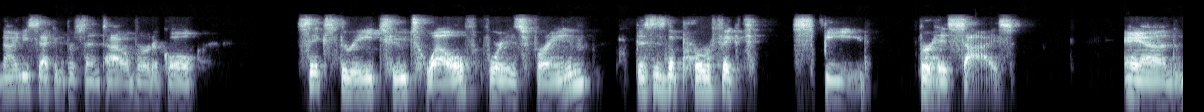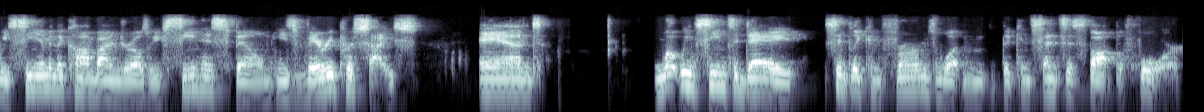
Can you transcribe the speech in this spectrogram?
92nd percentile vertical, 6'3, 212 for his frame. This is the perfect speed for his size. And we see him in the combine drills. We've seen his film. He's very precise. And what we've seen today simply confirms what the consensus thought before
